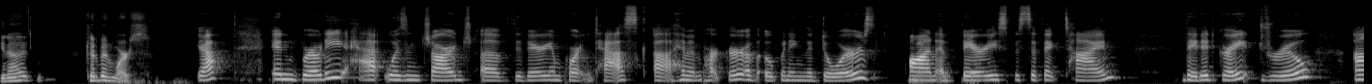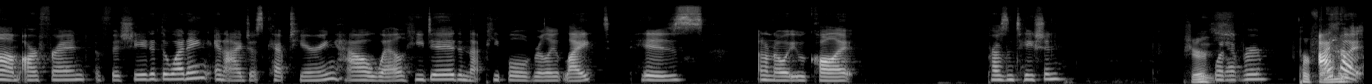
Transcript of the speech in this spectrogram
You know, it could have been worse. Yeah. And Brody ha- was in charge of the very important task, uh, him and Parker, of opening the doors on a very specific time. They did great. Drew, um, our friend, officiated the wedding, and I just kept hearing how well he did and that people really liked his, I don't know what you would call it, presentation. Sure. Whatever. I thought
